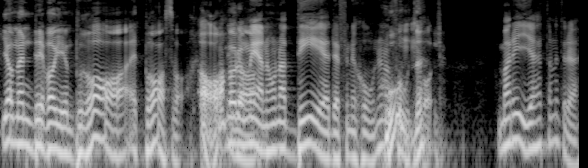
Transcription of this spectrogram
Ja, men det var ju en bra, ett bra svar. Ja. Vadå Ja. menar hon att det är definitionen av Hon? fotboll? Maria hette hon inte det?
